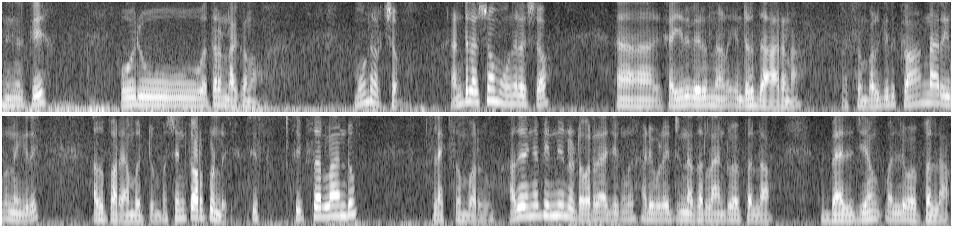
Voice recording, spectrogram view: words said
നിങ്ങൾക്ക് ഒരു എത്ര ഉണ്ടാക്കുന്നോ മൂന്ന് ലക്ഷം. രണ്ട് ലക്ഷം മൂന്ന് ലക്ഷം കയ്യിൽ വരുമെന്നാണ് എന്റെ ഒരു ധാരണ. ലക്സംബർഗിൽ കാണാൻ അറിയുന്നുണ്ടെങ്കിൽ അത് പറയാൻ പറ്റും. പക്ഷെ എനിക്ക് ഉറപ്പുണ്ട്. സിസ് സ്വിറ്റ്സർലാൻഡും ലക്സംബർഗും. അത് കഴിഞ്ഞാൽ പിന്നെയുണ്ട് കേട്ടോ കുറേ രാജ്യങ്ങൾ അടിപൊളിയായിട്ട് നെതർലാൻഡ് കുഴപ്പമില്ല. ബെൽജിയം വലിയ കുഴപ്പമില്ല.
